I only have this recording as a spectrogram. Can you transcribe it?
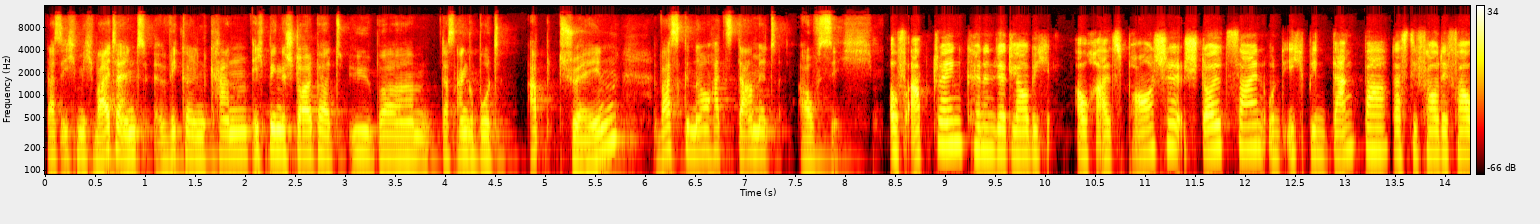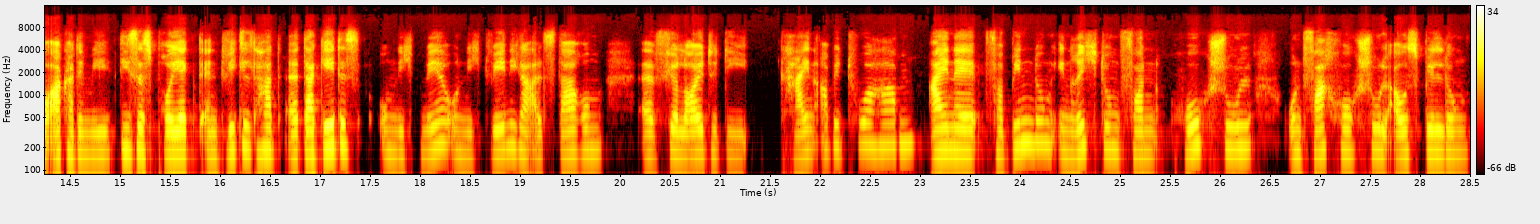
dass ich mich weiterentwickeln kann. Ich bin gestolpert über das Angebot Uptrain. Was genau hat es damit auf sich? Auf Uptrain können wir, glaube ich, auch als Branche stolz sein und ich bin dankbar, dass die VDV-Akademie dieses Projekt entwickelt hat. Äh, da geht es um nicht mehr und nicht weniger als darum, äh, für Leute, die kein Abitur haben, eine Verbindung in Richtung von Hochschul- und Fachhochschulausbildung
